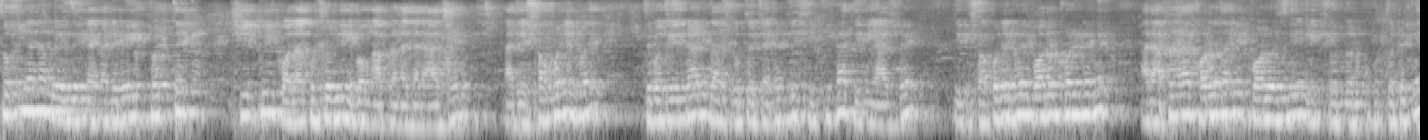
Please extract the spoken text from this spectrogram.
সোফিয়ানা মিউজিক একাডেমির প্রত্যেক শিল্পী, কলাকুশলী এবং আপনারা যারা আছেন, তাদের সকলের হয়ে শ্রীমতী ইন্দ্রাণী দাশগুপ্ত চ্যাটার্জি শিক্ষিকা, তিনি আসবেন। তিনি সকলের হয়ে বরণ করে নেবেন। আর আপনারা করতালির পরশ দিয়ে এই সুন্দর মুহূর্তটিকে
